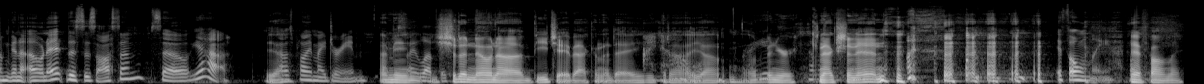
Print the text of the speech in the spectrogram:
I'm going to own it. This is awesome. So yeah. Yeah. That was probably my dream. I mean, I you love should have known uh, BJ back in the day. You could, uh, know, yeah, that would have been your connection in, If only. if only.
